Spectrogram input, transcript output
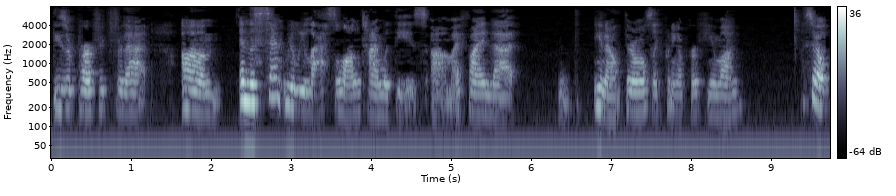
these are perfect for that. Um, and the scent really lasts a long time with these. Um, I find that, you know, they're almost like putting a perfume on. So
